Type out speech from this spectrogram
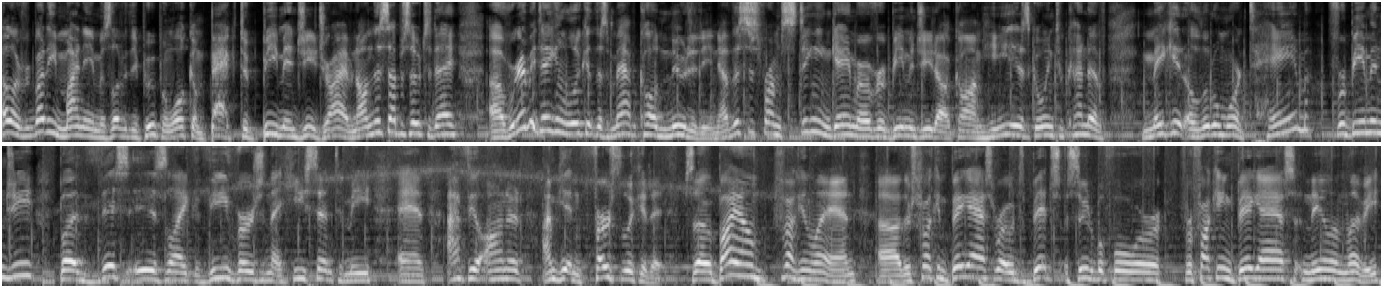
Hello everybody, my name is Levy Poop and welcome back to BeamNG Drive. And on this episode today, uh, we're going to be taking a look at this map called Nudity. Now this is from Stinging Gamer over at BeamNG.com. He is going to kind of make it a little more tame for BeamNG, but this is like the version that he sent to me and I feel honored I'm getting first look at it. So biome fucking land, uh, there's fucking big ass roads, bitch, suitable for, for fucking big ass Neil and Levy.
